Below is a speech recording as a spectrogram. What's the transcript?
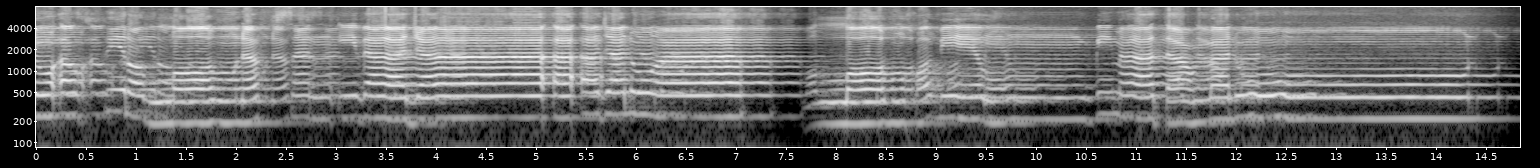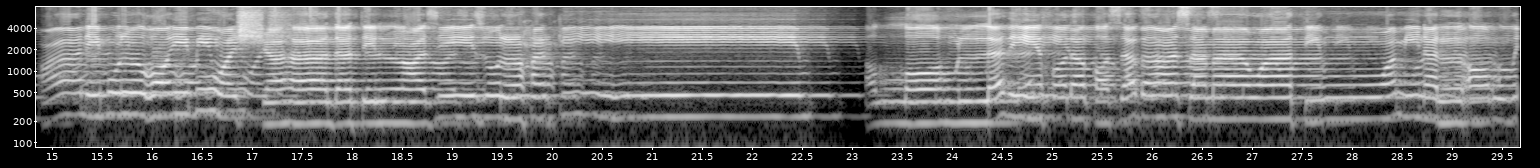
يؤخر الله نفسا إذا جاء أجلها. والله خبير بما تعملون. عالم الغيب والشهادة العزيز الحكيم. الله الذي خلق سبع سماوات ومن الأرض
